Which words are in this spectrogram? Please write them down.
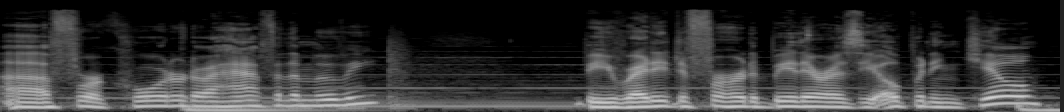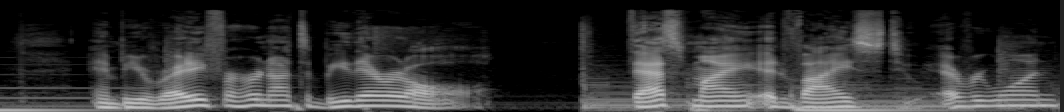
uh, for a quarter to a half of the movie. Be ready to, for her to be there as the opening kill, and be ready for her not to be there at all. That's my advice to everyone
